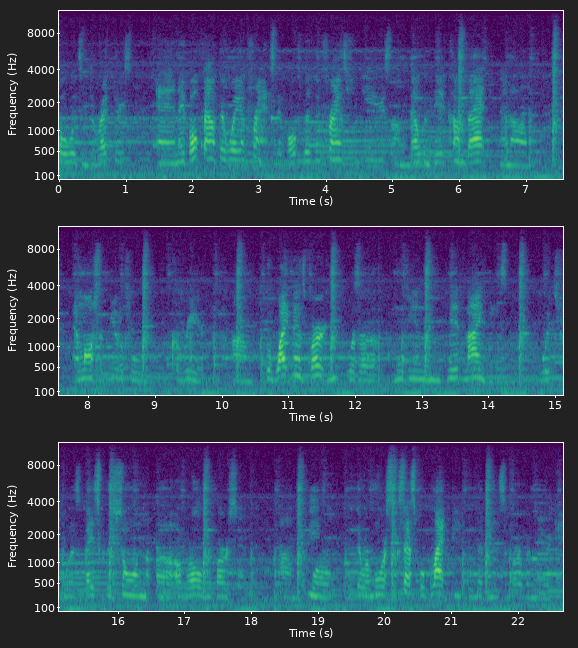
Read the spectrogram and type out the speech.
poets and directors. And they both found their way in France. They both lived in France for years. Um, Melvin did come back and um, and launched a beautiful career. Um, the White Man's Burden was a movie in the mid '90s, which was basically showing uh, a role reversal. Um, well, there were more successful black people living in suburban America,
